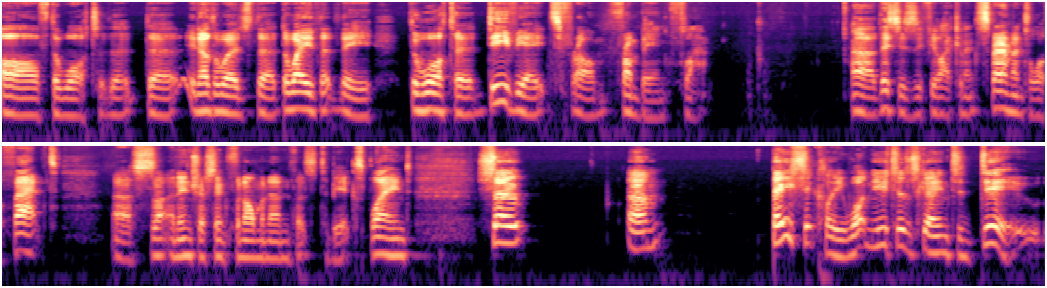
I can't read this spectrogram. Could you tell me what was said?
of the water. The the in other words, the the way that the the water deviates from from being flat. Uh, this is, if you like, an experimental effect, uh, an interesting phenomenon that's to be explained. So, um, basically, what Newton's going to do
